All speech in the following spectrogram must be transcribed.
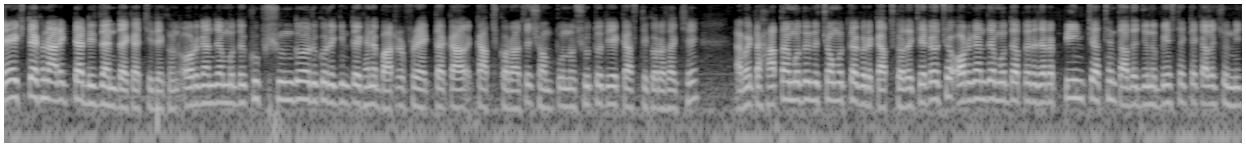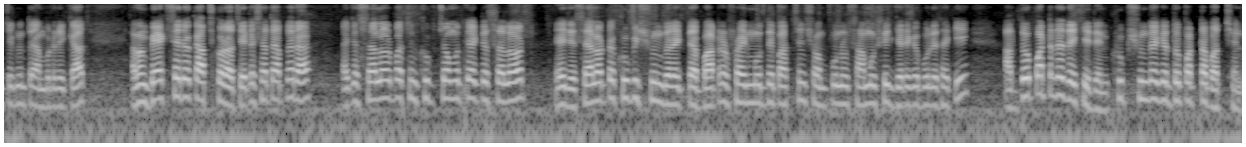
নেক্সট এখন আরেকটা ডিজাইন দেখাচ্ছি, দেখুন। অর্গানজার মধ্যে খুব সুন্দর করে কিন্তু এখানে বাটারফ্লাই একটা কাজ করা আছে, সম্পূর্ণ সুতো দিয়ে কাজটি করা থাকছে। এবং একটা হাতার মধ্যে কিন্তু চমৎকার করে কাজ করা থাকছে। এটা হচ্ছে অর্গানজার মধ্যে আপনারা যারা প্রিন্ট চাচ্ছেন, তাদের জন্য বেস্ট একটা কালেকশন নিচে কিন্তু এমব্রয়ডারি কাজ। এবং ব্যাক সাইডেও কাজ করা আছে। এটার সাথে আপনারা একটা স্যালোয়ার পাচ্ছেন, খুব চমৎকার একটা স্যালোয়ার এই যে স্যালোয়ারটা খুবই সুন্দর একটা বাটারফ্লাইয়ের মধ্যে পাচ্ছেন, সম্পূর্ণ সামুসিক যেটাকে বলে থাকি। আর দোপাট্টাটা দেখিয়ে দেন, খুব সুন্দর একটা দোপাট্টা পাচ্ছেন।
